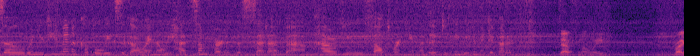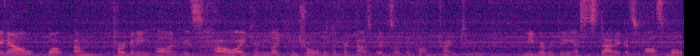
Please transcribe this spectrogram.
So when you came in a couple weeks ago, I know we had some part of this set up. Um, how have you felt working with it? Do you think we can make it better? Definitely. Right now, what I'm targeting on is how I can like control the different aspects of the pump, trying to leave everything as static as possible.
